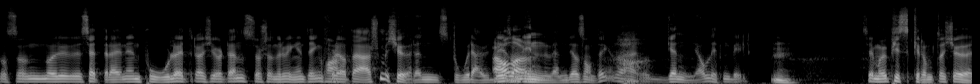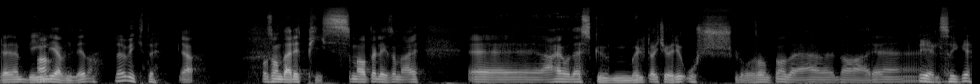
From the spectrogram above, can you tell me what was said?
også Når du setter deg inn i en Polo etter å ha kjørt den, så skjønner du ingenting. For det er som å kjøre en stor Audi, Ja, sånn innvendig og sånne ting. Det er jo en genial liten bil. Mm. Så jeg må jo piske dem til å kjøre bil Ja. jevnlig, da. Det er viktig. Ja. Og sånn det er et piss med at det liksom er eh, er jo det er skummelt å kjøre i Oslo og sånt, og det er, da er det Det gjelder ikke.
